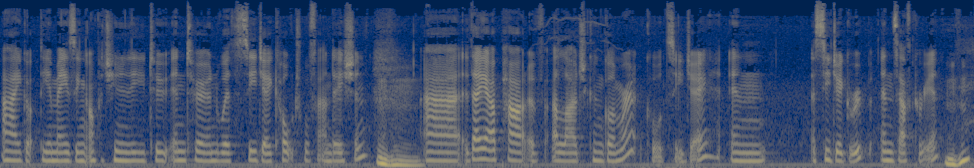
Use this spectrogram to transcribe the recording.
I got the amazing opportunity to intern with CJ Cultural Foundation. Mhm. Uh, they are part of a large conglomerate called CJ in a CJ group in South Korea. Mhm.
